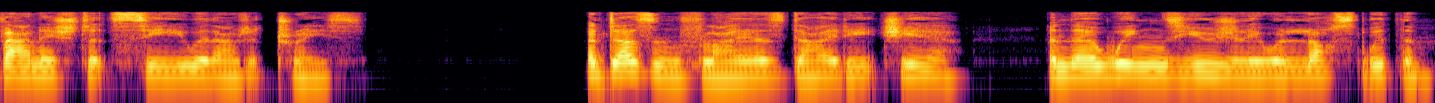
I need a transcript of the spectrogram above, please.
vanished at sea without a trace. A dozen flyers died each year, and their wings usually were lost with them.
